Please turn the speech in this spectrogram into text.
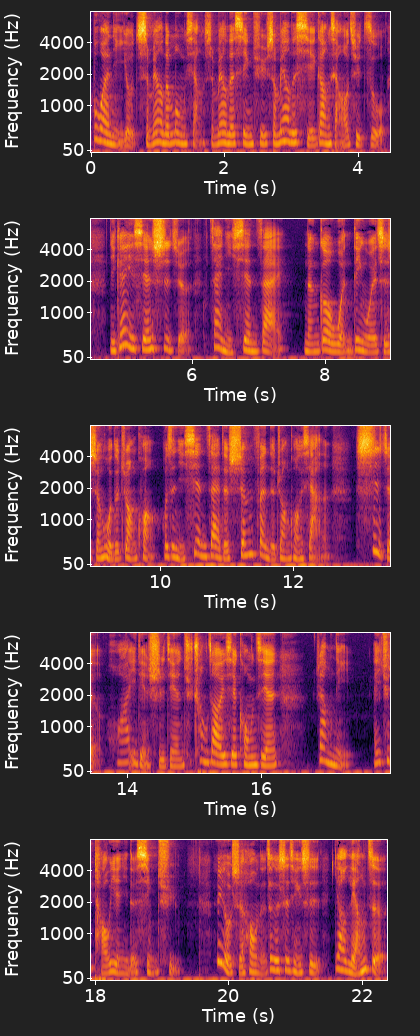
不管你有什么样的梦想、什么样的兴趣、什么样的斜杠想要去做，你可以先试着在你现在。能够稳定维持生活的状况，或者你现在的身份的状况下呢，试着花一点时间去创造一些空间，让你诶去陶冶你的兴趣。所以有时候呢，这个事情是要两者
